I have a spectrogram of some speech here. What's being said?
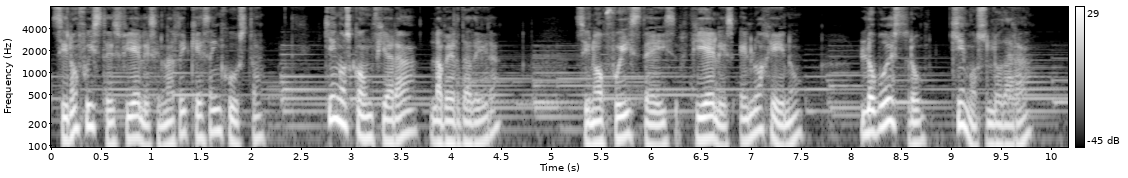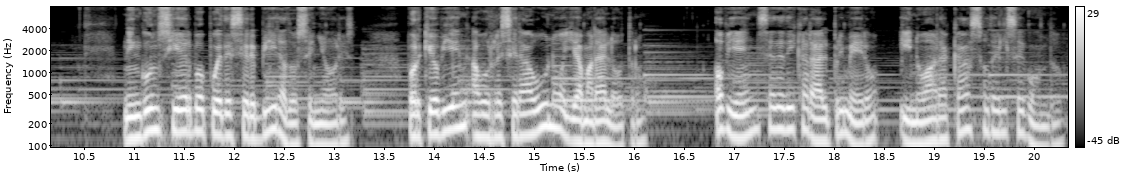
si no fuisteis fieles en la riqueza injusta, ¿quién os confiará la verdadera? Si no fuisteis fieles en lo ajeno, lo vuestro, ¿quién os lo dará? Ningún siervo puede servir a dos señores, porque o bien aborrecerá uno y amará al otro, o bien se dedicará al primero y no hará caso del segundo.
